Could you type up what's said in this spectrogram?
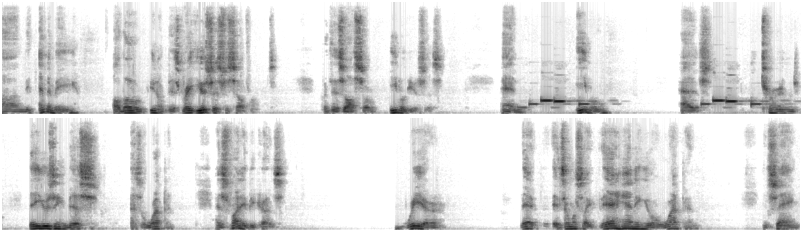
Um, the enemy, although you know there's great uses for cell phones, but there's also evil uses, and evil has turned, they're using this as a weapon. And it's funny because we're, that it's almost like they're handing you a weapon and saying,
